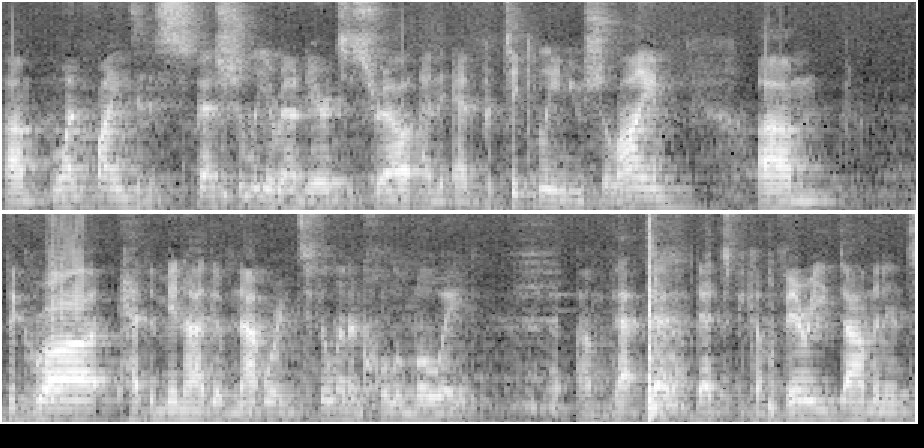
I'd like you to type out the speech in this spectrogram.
Um, one finds it especially around Eretz Israel and, and particularly in Yerushalayim. Um, the Gra had the minhag of not wearing tefillin and Chol Hamoed. Um, that, that, that's become very dominant.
